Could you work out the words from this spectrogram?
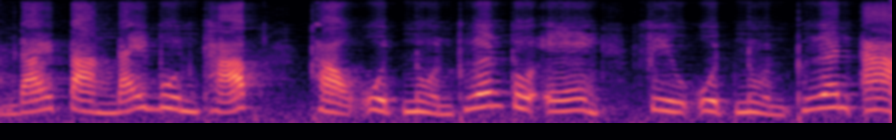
มได้ตังค์ได้บุญครับ เขาอุดหนุนเพื่อนตัวเอง ฟิลอุดหนุนเพื่อนอะ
